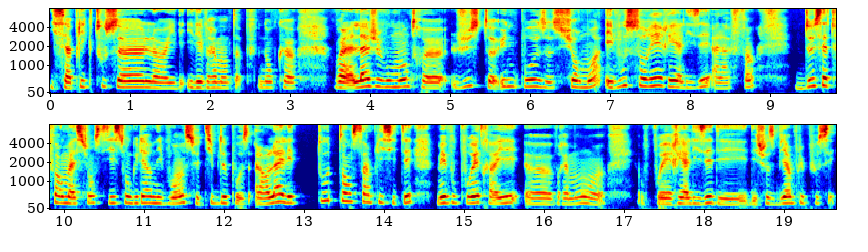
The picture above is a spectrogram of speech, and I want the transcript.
Il s'applique tout seul, euh, il, est vraiment top. Donc voilà, là je vous montre juste une pose sur moi et vous saurez réaliser à la fin de cette formation styliste ongulaire niveau 1 ce type de pose. Alors là, elle est tout en simplicité, mais vous pourrez travailler euh, vraiment, euh, vous pourrez réaliser des, choses bien plus poussées.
